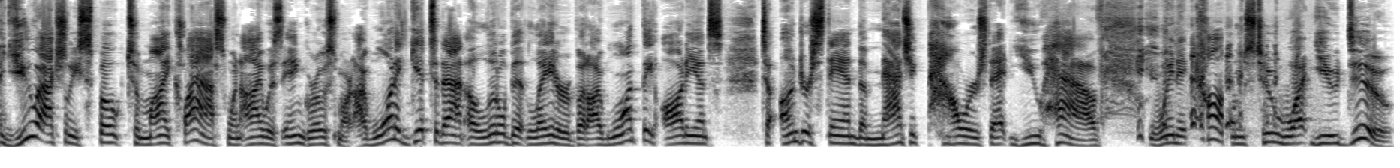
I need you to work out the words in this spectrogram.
you actually spoke to my class when I was in Grow Smart. I want to get to that a little bit later, but I want the audience to understand the magic powers that you have when it comes to what you do.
